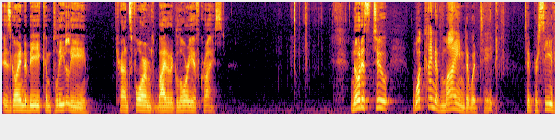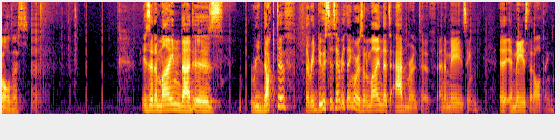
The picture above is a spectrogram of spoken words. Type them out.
is going to be completely transformed by the glory of Christ. Notice, too, what kind of mind it would take to perceive all this. Is it a mind that is reductive, that reduces everything, or is it a mind that's admirative and amazing, amazed at all things?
